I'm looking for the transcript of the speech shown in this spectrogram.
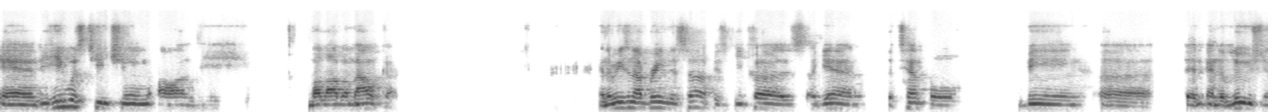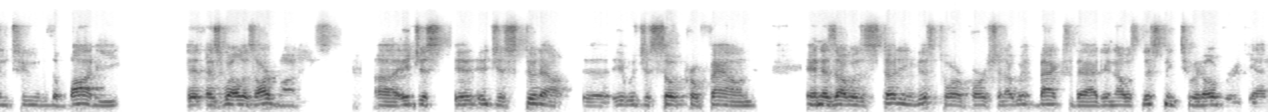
and he was teaching on the Malava Malka. And the reason I bring this up is because, again, the temple being uh, an, an, allusion to the body as well as our bodies. Uh, it just it, it, just stood out. Uh, it was just so profound. And as I was studying this Torah portion, I went back to that and I was listening to it over again.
